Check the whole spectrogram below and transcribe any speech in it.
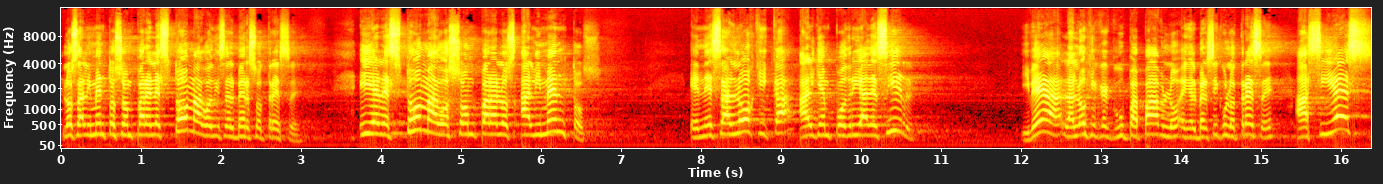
Los alimentos son para el estómago, dice el verso 13. Y el estómago son para los alimentos. En esa lógica alguien podría decir, y vea la lógica que ocupa Pablo en el versículo 13, así es.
